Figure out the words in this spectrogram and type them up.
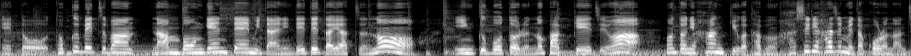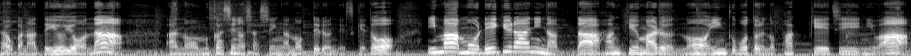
えーと、特別版何本限定みたいに出てたやつのインクボトルのパッケージは本当に阪急が多分走り始めた頃なんちゃうかなっていうようなあの昔の写真が載ってるんですけど今もうレギュラーになった阪急マルーンのインクボトルのパッケージには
